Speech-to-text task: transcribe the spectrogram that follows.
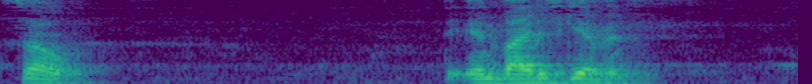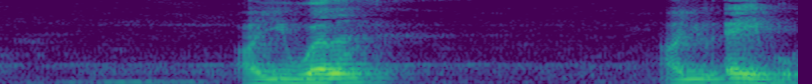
So, the invite is given. Are you willing? Are you able?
